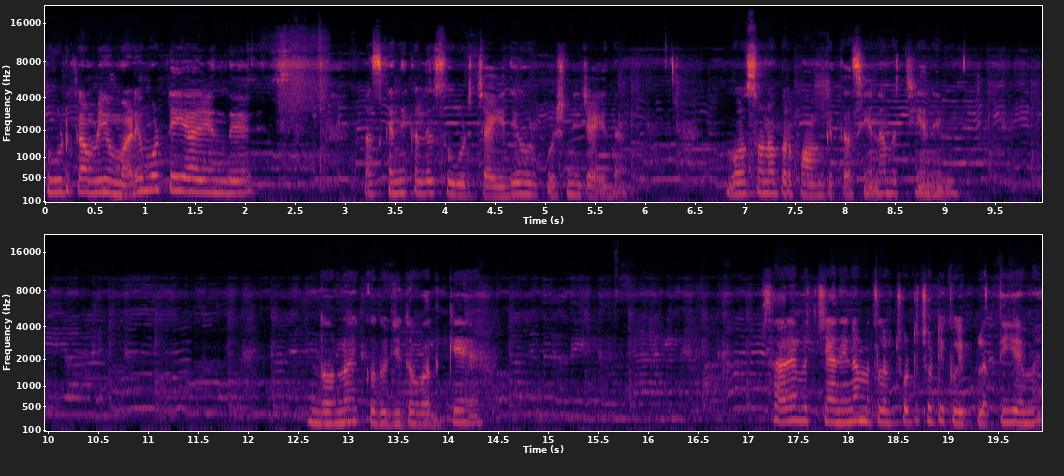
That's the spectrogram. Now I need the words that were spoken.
ਸੂਟ ਕਮੜੀ ਮਾੜੇ ਮੋਟੇ ਆ ਜਾਂਦੇ। ਆ। ਬਸ ਕਹਿੰਦੇ ਕੱਲੇ ਸੂਟ ਚਾਹੀਦੇ, ਹੋਰ ਕੁਝ ਨਹੀਂ ਚਾਹੀਦਾ। ਬਹੁਤ ਸੋਹਣਾ ਪਰਫਾਰਮ ਕੀਤਾ ਸੀ ਇਹਨਾਂ ਬੱਚੀਆਂ ਨੇ ਵੀ। ਦੋਨੋਂ ਇੱਕ ਦੂਜੀ ਤੋਂ ਵੱਧ ਕੇ ਹੈ। ਸਾਰੇ ਬੱਚਿਆਂ ਦੀ ਨਾ ਮਤਲਬ ਛੋਟੀ ਛੋਟੀ ਕਲਿੱਪ ਲੱਤੀ ਹੈ ਮੈਂ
